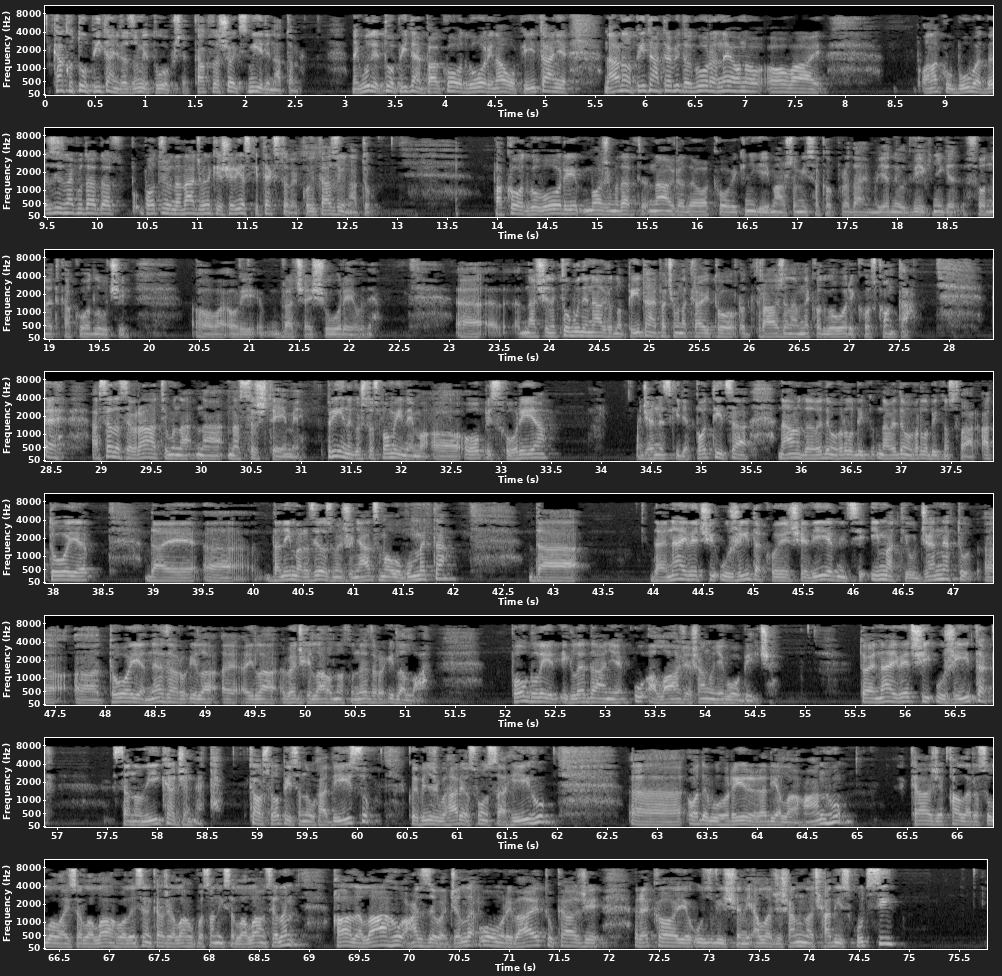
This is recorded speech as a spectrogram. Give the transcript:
kako to pitanje razumjeti uopće? Kako da čovjek smiri na tome? Nek bude to pitanje, pa ko odgovori na ovo pitanje, naravno pitanje treba biti odgovora ne ono ovaj, onako bubat bez nego da, da potrebno da nađemo neke širijetske tekstove koji ukazuju na to. Pa ko odgovori, možemo dati nagrade ovako ovi knjige ima što mi svakog prodajemo, jedne ili dvije knjige, shodno je kako odluči ovaj, ovi braća i šure ovdje. E, znači, nek to bude nagradno pitanje, pa ćemo na kraju to tražiti da nam neko odgovori ko skonta. E, a sada se vratimo na, na, na srž teme. Prije nego što spominemo o, opis hurija, dženevskih ljepotica, naravno da navedemo vrlo, bitno, navedemo vrlo bitnu stvar, a to je da je e, da nima razilaženja među ovog umeta, da da je najveći užitak koji će vjernici imati u a, to je nezaru ila, e, ila već ila, odnosno nezaru ila Allah. Pogled i gledanje u Allah, Žešanu njegovo biće. To je najveći užitak stanovnika dženeta. Kao što je opisano u hadisu, koji bilježi Buhari u svom sahihu, uh, od Ebu Hurire radijallahu anhu, kaže kala Rasulullah sallallahu alaihi sallam, kaže Allahu poslanik sallallahu sallam, kala Allahu azza wa jalla, u ovom rivajetu kaže, rekao je uzvišeni Allah Žešanu, znači hadis kuci,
